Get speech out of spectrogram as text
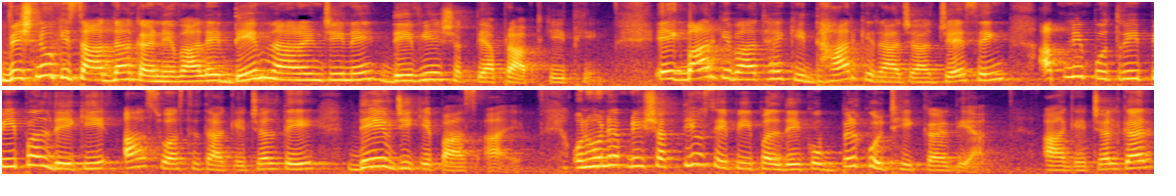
विष्णु की साधना करने वाले देव नारायण जी ने देवीय शक्तियाँ प्राप्त की थी। एक बार की बात है कि धार के राजा जय सिंह अपनी पुत्री पीपल दे की अस्वस्थता के चलते देव जी के पास आए। उन्होंने अपनी शक्तियों से पीपल दे को बिल्कुल ठीक कर दिया। आगे चलकर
